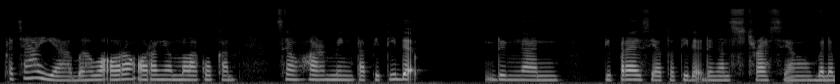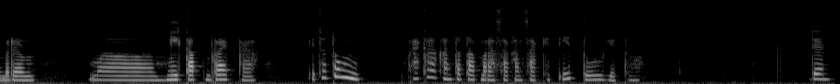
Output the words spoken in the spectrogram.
percaya bahwa orang-orang yang melakukan self harming tapi tidak dengan depresi atau tidak dengan stres yang benar-benar mengikat mereka itu tuh mereka akan tetap merasakan sakit itu gitu. Dan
